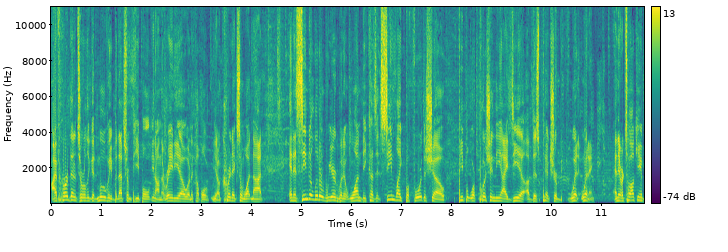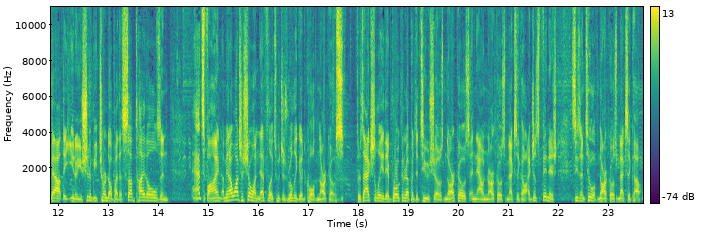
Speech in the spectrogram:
I've heard that it's a really good movie, but that's from people, you know, on the radio and a couple, you know, critics and whatnot. And it seemed a little weird when it won because it seemed like before the show, people were pushing the idea of this picture win- winning. And they were talking about that, you know, you shouldn't be turned off by the subtitles and that's fine. I mean, I watch a show on Netflix which is really good called Narcos. There's actually they've broken it up into two shows, Narcos and now Narcos Mexico. I just finished season two of Narcos Mexico.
